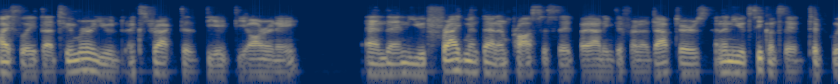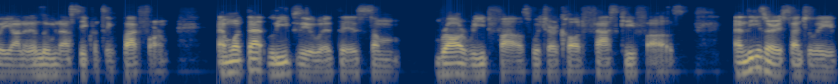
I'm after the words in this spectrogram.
isolate that tumor, you'd extract the, the, the RNA, and then you'd fragment that and process it by adding different adapters, and then you'd sequence it, typically on an Illumina sequencing platform. And what that leaves you with is some raw read files, which are called FASTQ files. And these are essentially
